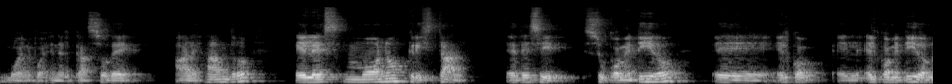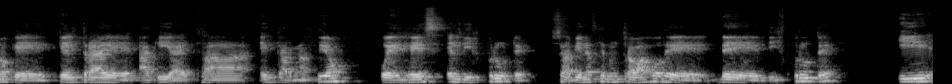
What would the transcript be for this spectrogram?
Bueno, pues en el caso de Alejandro, él es monocristal, Es decir, su cometido, eh, el, cometido ¿no? que, él trae aquí a esta encarnación, pues es el disfrute. O sea, viene a hacer un trabajo de, disfrute y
